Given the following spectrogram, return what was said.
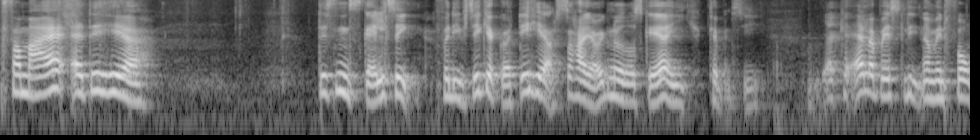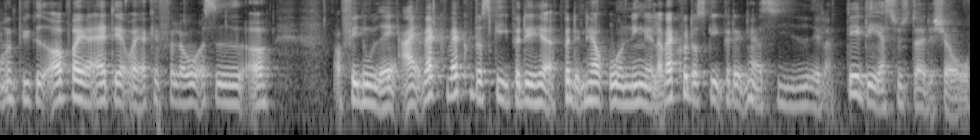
For mig er det her... Det er sådan en skalting. Fordi hvis ikke jeg gør det her, så har jeg jo ikke noget at skære i, kan man sige. Jeg kan allerbedst lide, når min form er bygget op, og jeg er der, hvor jeg kan få lov at sidde og og finde ud af, ej, hvad, hvad kunne der ske på, det her, på den her runding, eller hvad kunne der ske på den her side, eller det er det, jeg synes, der er det sjove.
